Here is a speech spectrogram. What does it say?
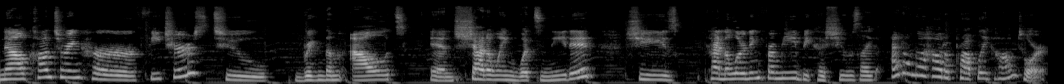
Now contouring her features to bring them out and shadowing what's needed. She's kind of learning from me because she was like, I don't know how to properly contour.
